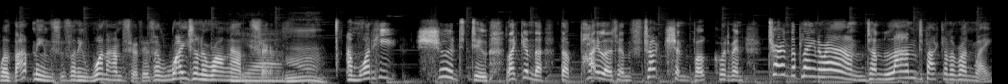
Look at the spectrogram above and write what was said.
well, that means there's only one answer. There's a right and a wrong answer. Mm. And what he should do, like in the, the pilot instruction book, would have been turn the plane around and land back on the runway.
